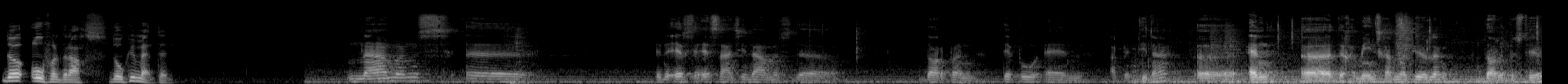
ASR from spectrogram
de overdrachtsdocumenten. Namens uh in de eerste instantie namens de dorpen Tipu en Apentina uh, en uh, de gemeenschap natuurlijk, dorpsbestuur,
